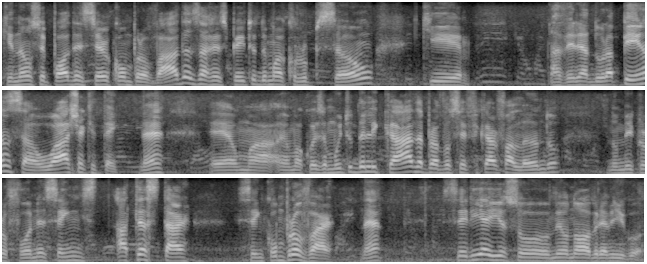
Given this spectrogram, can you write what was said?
que não se podem ser comprovadas a respeito de uma corrupção que a vereadora pensa ou acha que tem, né? é uma, é uma coisa muito delicada para você ficar falando no microfone sem atestar, sem comprovar, né? Seria isso, meu nobre amigo.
